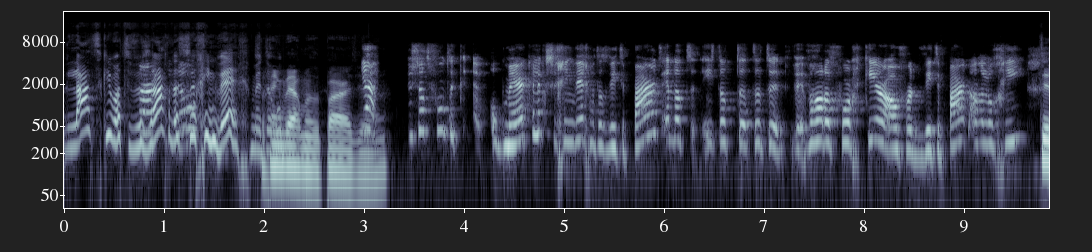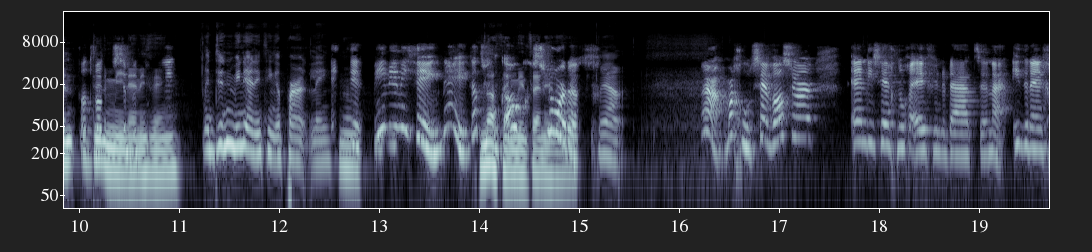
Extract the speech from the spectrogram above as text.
de laatste keer wat we Maar zagen, dat ze wel- ging weg. Met Ze de ging weg met het paard, ja. Ja. Dus dat vond ik eh, opmerkelijk. Ze ging weg met dat witte paard. En dat is dat, dat, dat, dat- we hadden het vorige keer over de witte paard-analogie. Didn't, Wat- didn't wat mean ze anything. It didn't mean anything, apparently. It didn't mean anything. Nee, dat vond Nothing ik ook slordig. Ja. Ja, maar goed, zij was er. En die zegt nog even inderdaad... eh, nou, iedereen gaat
